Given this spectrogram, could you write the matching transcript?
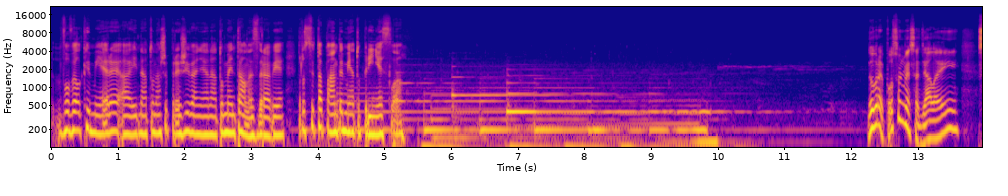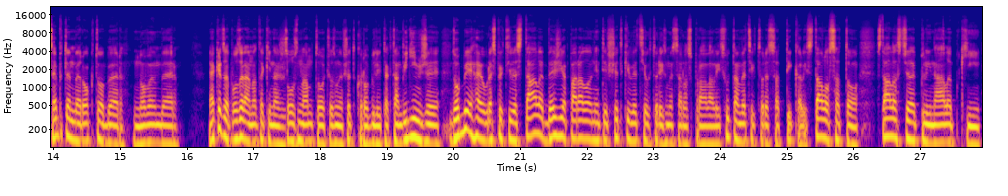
vo veľkej miere aj na to naše prežívanie, na to mentálne zdravie. Proste tá pandémia to priniesla. Dobre, posuňme sa ďalej. September, október, november. Ja keď sa pozerám na taký náš zoznam toho, čo sme všetko robili, tak tam vidím, že dobiehajú, respektíve stále bežia paralelne tie všetky veci, o ktorých sme sa rozprávali. Sú tam veci, ktoré sa týkali, stalo sa to, stále ste lepili nálepky,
